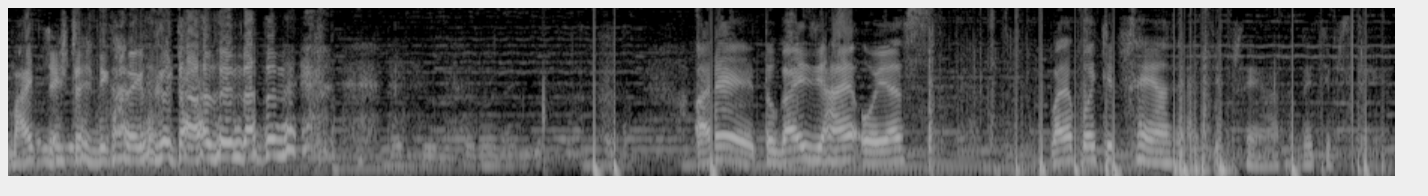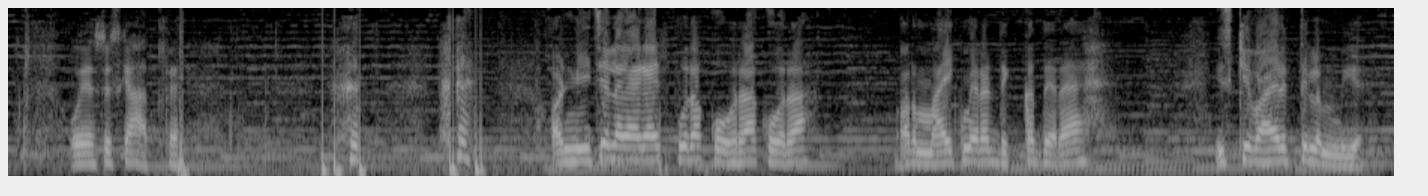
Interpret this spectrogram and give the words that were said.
भाई चेस्ट टेस्ट दिखाने का टाला तो इंदा तूने। अरे तो गाइज़ यहाँ है ओएस मतलब कोई चिप्स है यहाँ से चिप्स है यार अरे चिप्स थे वो ऐसे इसके हाथ पे और नीचे लगाएगा इस पूरा कोहरा कोहरा। और माइक मेरा दिक्कत दे रहा है। इसकी वायर इतनी लंबी है।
